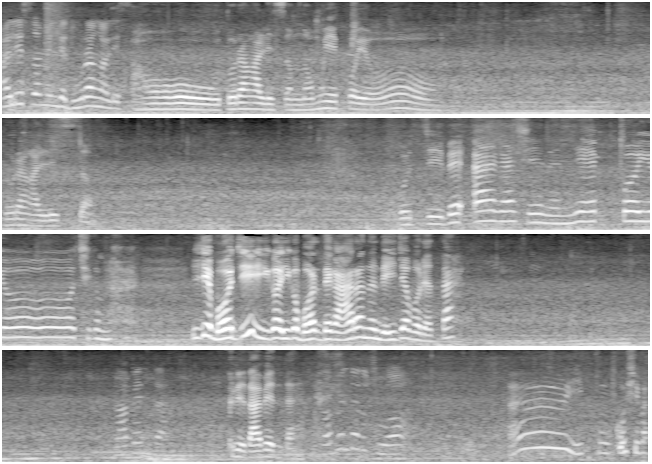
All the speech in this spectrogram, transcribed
알리썸인데 노랑 알리썸 아우, 노랑 알리썸 너무 예뻐요. 노랑 알리썸. 꽃집의 아가씨는 예뻐요. 지금 하- 이게 뭐지? 이거 이거 뭐 내가 알았는데 잊어버렸다. 라벤더 그래 라벤더. 라벤더도 좋아 아유 이쁜 꽃이 막.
